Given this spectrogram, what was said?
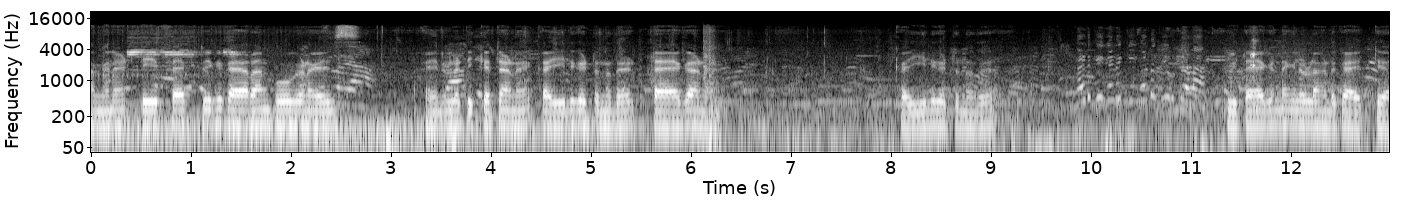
അങ്ങനെ ടീ ഫാക്ടറിക്ക് കയറാൻ പോവുകയാണ് ഗൈസ് അതിനുള്ള ടിക്കറ്റാണ് കയ്യിൽ കിട്ടുന്നത്. ടാഗാണ് കയ്യിൽ കെട്ടുന്നത്. ഈ ടാഗ് ഉണ്ടെങ്കിലുള്ള അങ്ങോട്ട് കയറ്റുക.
